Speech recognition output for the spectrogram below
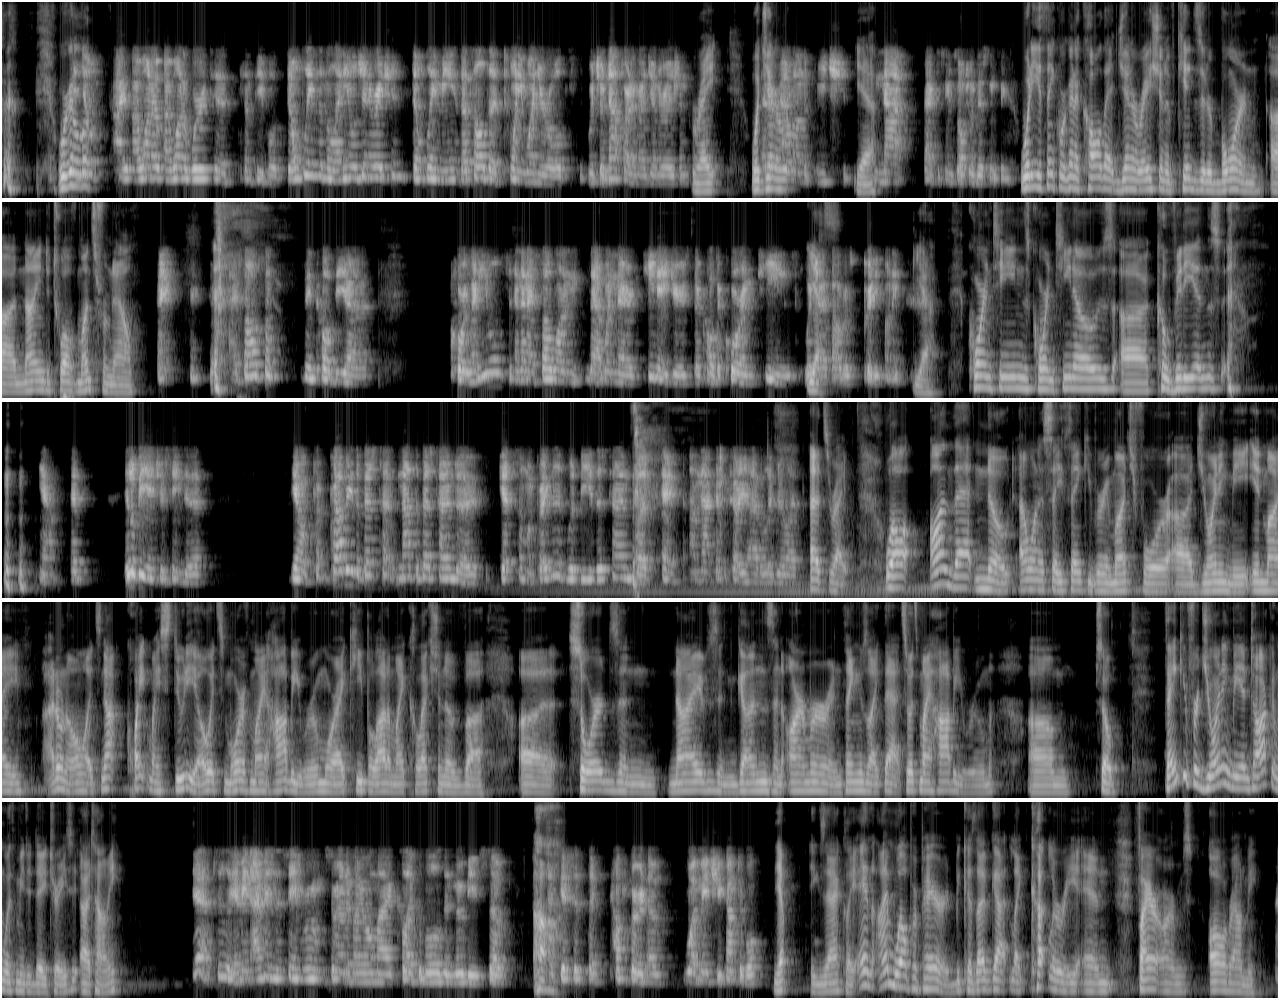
We're gonna look. I, want to I want to word to some people. Don't blame the millennial generation. Don't blame me. That's all the 21 year olds, which are not part of my generation. Right. What generation? out on the beach, Yeah. not practicing social distancing. What do you think we're going to call that generation of kids that are born uh, nine to twelve months from now? I saw something called the uh, Corlennials, and then I saw one that when they're teenagers, they're called the Quarantines, which Yes. I thought was pretty funny. Yeah. Quarantines, quarantinos, uh, covidians. Yeah, and it'll be interesting to, you know, pr- probably the best time, not the best time to get someone pregnant would be this time, but hey, I'm not going to tell you how to live your life. That's right. Well, on that note, I want to say thank you very much for uh, joining me in my. I don't know. It's not quite my studio. It's more of my hobby room where I keep a lot of my collection of uh, uh, swords and knives and guns and armor and things like that. So it's my hobby room. Um, so thank you for joining me and talking with me today, Tracy, uh, Tommy. Yeah, absolutely. I mean, I'm in the same room surrounded by all my collectibles and movies, so I Oh, guess it's the comfort of what makes you comfortable. yep, exactly. And I'm well prepared because I've got like cutlery and firearms all around me.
